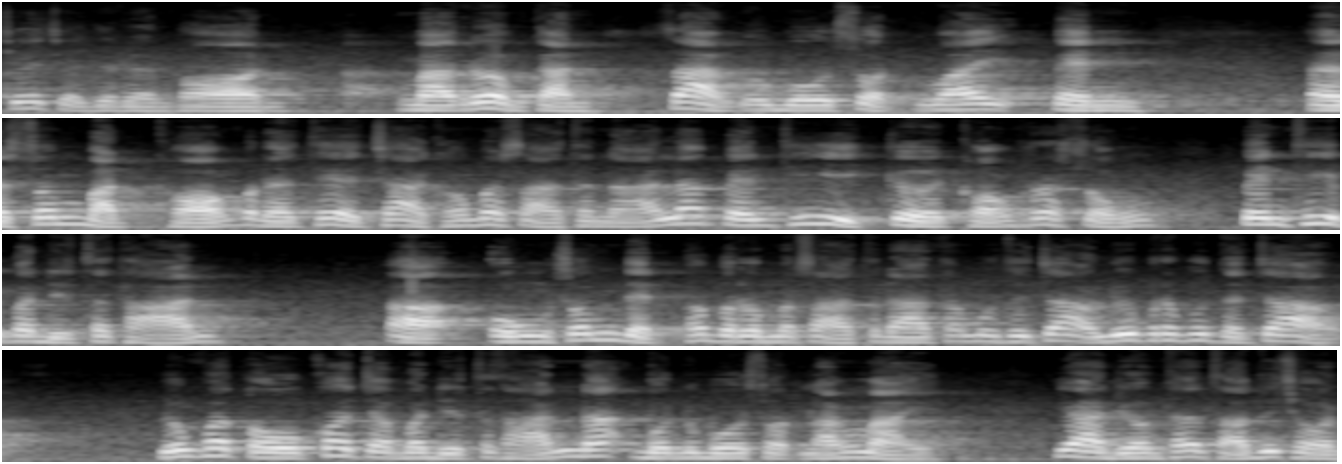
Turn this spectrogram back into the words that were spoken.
เชื้อเชิญเจริญพร มาร่วมกันสร้างอุโบสถไว้เป็นสมบัติของประเทศชาติของพระศาสนา และเป็นที่เกิดของพระสงฆ์เป็นที่ประดิษฐานอองค์สมเด็จพระบรมศาสดาธรรมพุทธเจ้า หรือพระพุทธเจ้าหลวงพ่อโตก็จะประดิษฐานณบนอุโบสถหลังใหม่ญาติโยมท่านสาธุชน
